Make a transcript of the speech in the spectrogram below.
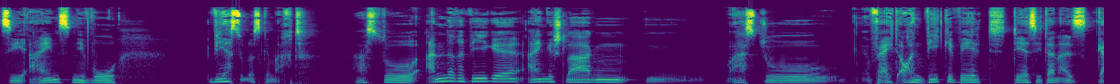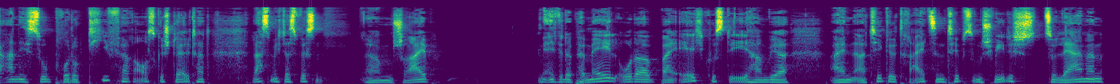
C1 Niveau. Wie hast du das gemacht? Hast du andere Wege eingeschlagen? Hast du vielleicht auch einen Weg gewählt, der sich dann als gar nicht so produktiv herausgestellt hat? Lass mich das wissen. Ähm, schreib entweder per Mail oder bei elchkus.de haben wir einen Artikel 13 Tipps, um Schwedisch zu lernen.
